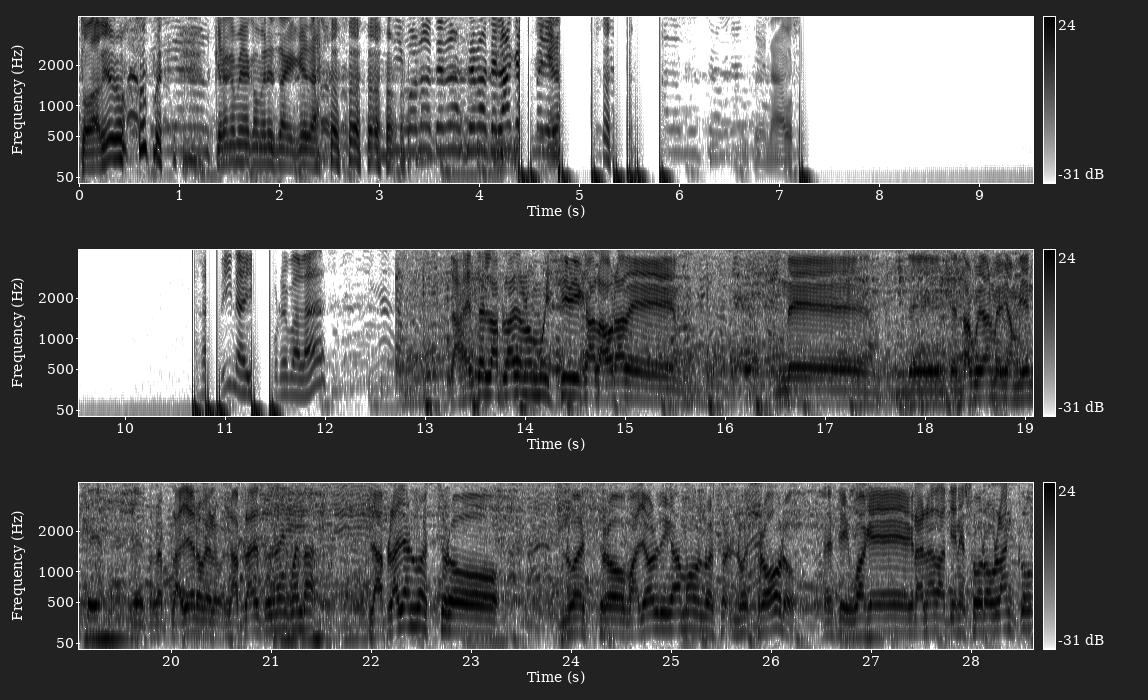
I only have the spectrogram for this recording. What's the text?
Todavía no, creo que me voy a comer esa que queda. Sí, bueno, te la que Y pruébalas. La gente en la playa no es muy cívica a la hora de, de, intentar cuidar el medio ambiente, del playero, que la playa, ten en cuenta, la playa es nuestro, nuestro mayor, digamos, nuestro, nuestro oro. Es decir, igual que Granada tiene su oro blanco,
